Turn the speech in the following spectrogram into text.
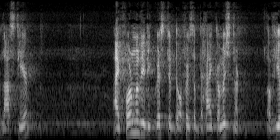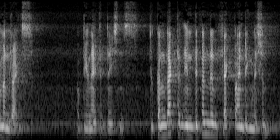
last year, I formally requested the Office of the High Commissioner of Human Rights of the United Nations to conduct an independent fact finding mission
